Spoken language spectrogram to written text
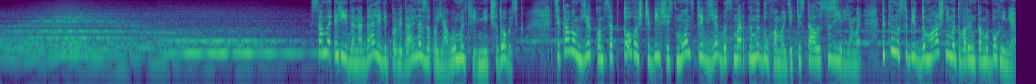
Саме Еріда надалі відповідальна за появу у мультфільмі Чудовиськ. Цікавим є концепт того, що більшість монстрів є безсмертними духами, які стали сузір'ями, такими собі домашніми тваринками богині,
